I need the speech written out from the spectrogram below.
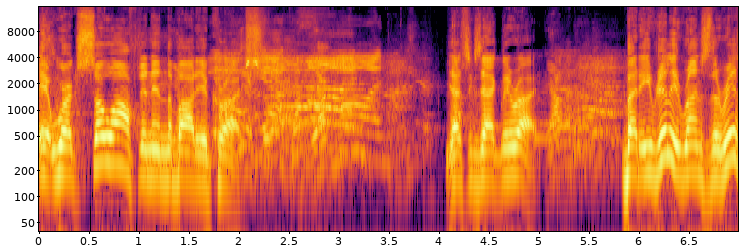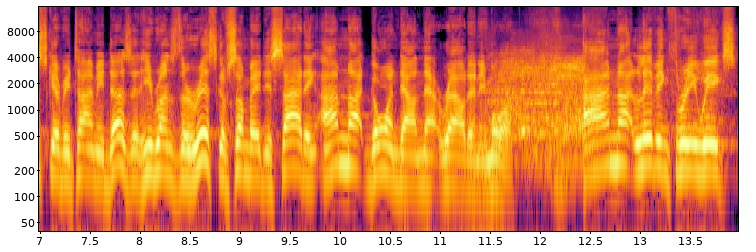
It works so often in the body of Christ. That's exactly right. But he really runs the risk every time he does it. He runs the risk of somebody deciding, I'm not going down that route anymore. I'm not living three weeks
